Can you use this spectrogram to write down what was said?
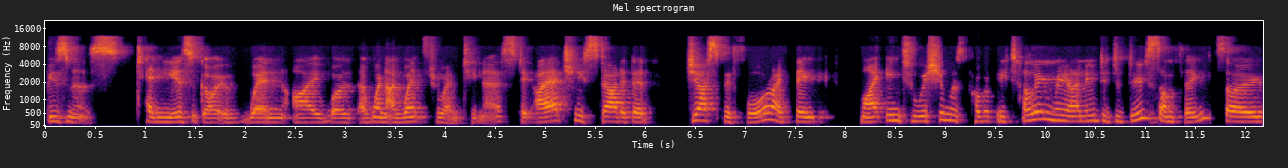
business 10 years ago when I was when I went through empty nest. I actually started it just before I think my intuition was probably telling me I needed to do something. So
